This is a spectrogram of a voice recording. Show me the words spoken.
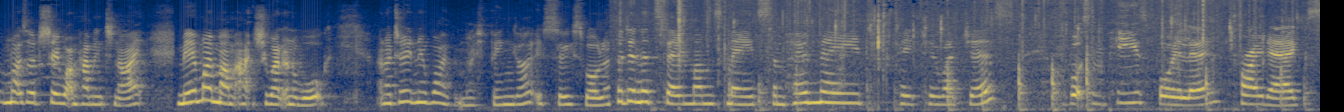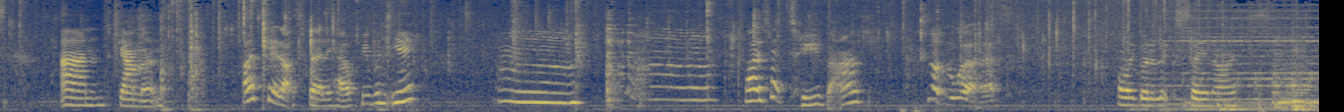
I might as well just show you what I'm having tonight. Me and my mum actually went on a walk and I don't know why, but my finger is so swollen. For dinner today, mum's made some homemade potato wedges. We've got some peas boiling, fried eggs, and gammon. I'd say that's fairly healthy, wouldn't you? Mmm. Mm. Well, it's not too bad. It's not the worst. Oh my god, it looks so nice.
